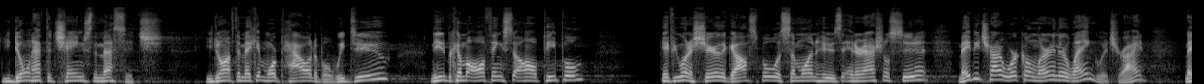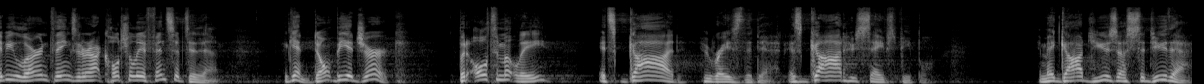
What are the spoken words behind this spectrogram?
You don't have to change the message, you don't have to make it more palatable. We do need to become all things to all people. If you want to share the gospel with someone who's an international student, maybe try to work on learning their language, right? Maybe learn things that are not culturally offensive to them. Again, don't be a jerk. But ultimately, it's God who raised the dead, it's God who saves people. And may God use us to do that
